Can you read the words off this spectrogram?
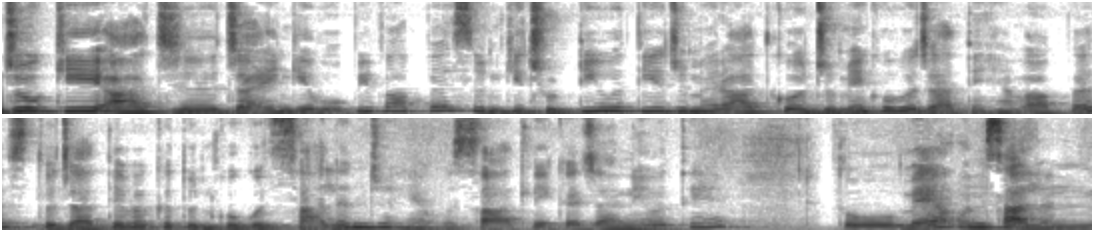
जो कि आज जाएँगे वो भी वापस। उनकी छुट्टी होती है जुमेरात को और जुमे को वो जाते हैं वापस। तो जाते वक्त उनको कुछ सालन जो हैं वो साथ लेकर जाने होते हैं। तो मैं उन सालन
